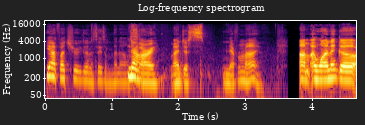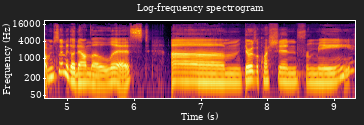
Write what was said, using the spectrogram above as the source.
Yeah, I thought you were going to say something else. No. Sorry. I just, never mind. Um, I want to go, I'm just going to go down the list. Um, there was a question from me,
